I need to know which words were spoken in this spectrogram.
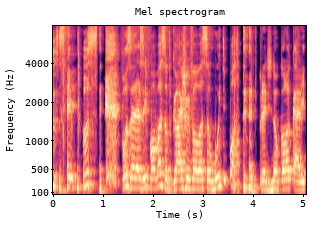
100% nessa informação, porque eu acho uma informação muito importante pra eles não colocarem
